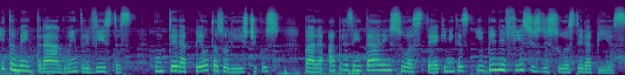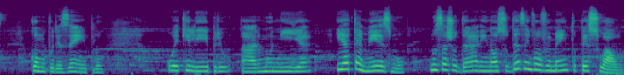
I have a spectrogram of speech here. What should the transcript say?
E também trago entrevistas com terapeutas holísticos para apresentarem suas técnicas e benefícios de suas terapias, como, por exemplo, o equilíbrio, a harmonia e até mesmo nos ajudar em nosso desenvolvimento pessoal.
